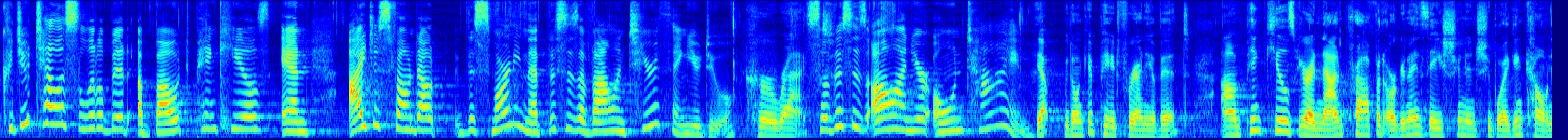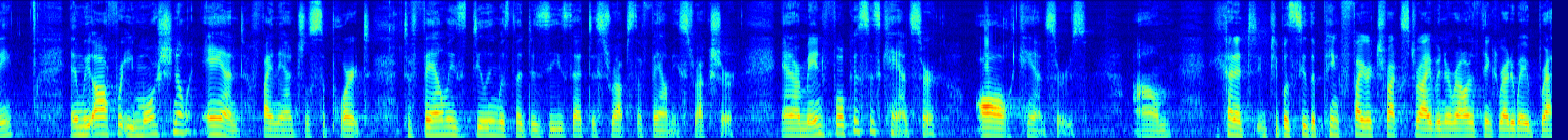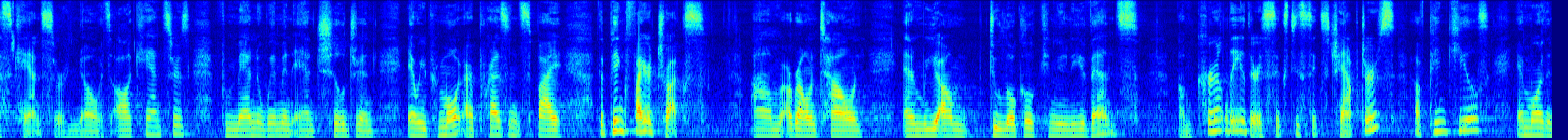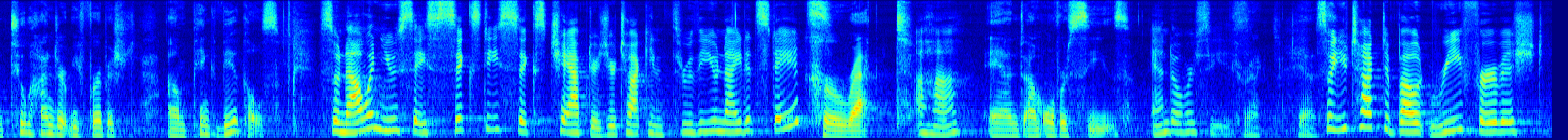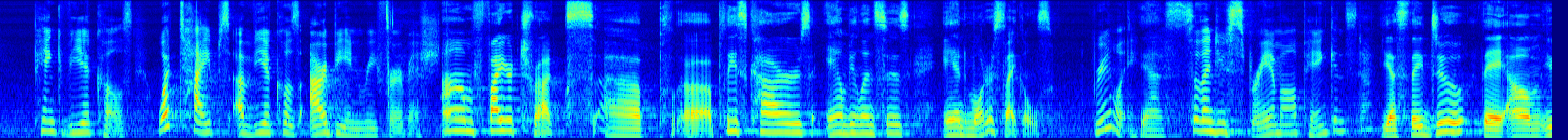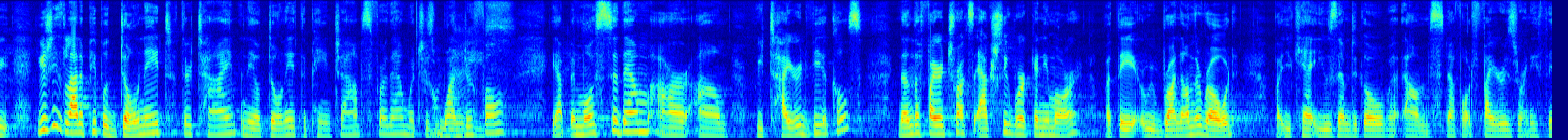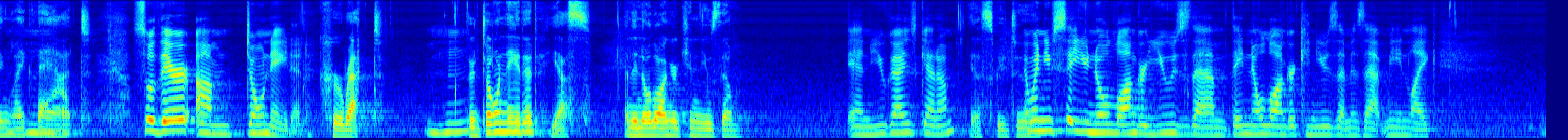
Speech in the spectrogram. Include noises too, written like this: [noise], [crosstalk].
could you tell us a little bit about Pink Heels? And I just found out this morning that this is a volunteer thing you do. Correct. So, this is all on your own time. Yep, we don't get paid for any of it. Um, Pink Heels, we are a nonprofit organization in Sheboygan County, and we offer emotional and financial support to families dealing with a disease that disrupts the family structure. And our main focus is cancer, all cancers. Um, kind of people see the pink fire trucks driving around and think right away breast cancer. No, it's all cancers for men, and women, and children. And we promote our presence by the pink fire trucks um, around town, and we um, do local community events. Um, currently, there are 66 chapters of Pink Heels and more than 200 refurbished um, pink vehicles. So, now when you say 66 chapters, you're talking through the United States? Correct. Uh huh. And um, overseas. And overseas. Correct. Yes. So, you talked about refurbished pink vehicles. What types of vehicles are being refurbished? Um, fire trucks, uh, uh, police cars, ambulances, and motorcycles. Really? Yes. So then do you spray them all pink and stuff? Yes, they do. They um, you, usually a lot of people donate their time, and they'll donate the paint jobs for them, which is Oh, wonderful. nice. Yep, and most of them are um, retired vehicles. None of the fire trucks actually work anymore, but they run on the road. But you can't use them to go um, snuff out fires or anything like Mm-hmm. that. So they're um, donated. Correct. Mm-hmm. They're donated, yes, and they no longer can use them. And you guys get them? Yes, we do. And when you say you no longer use them, they no longer can use them, does that mean like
